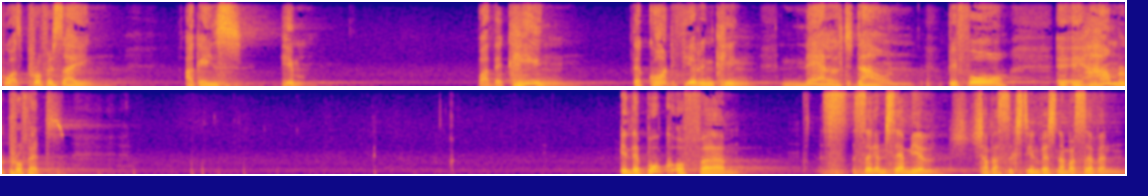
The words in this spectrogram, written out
who was prophesying against him. But the king, the God fearing king, knelt down before a, a, humble prophet. In the book of um, 2 Samuel, chapter 16, verse number 7,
